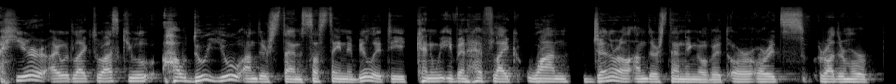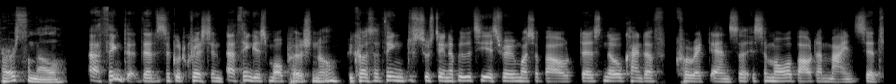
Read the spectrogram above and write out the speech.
here i would like to ask you how do you understand sustainability? Can we even have like one general understanding of it or or it's rather more personal I think that that's a good question. I think it's more personal because I think sustainability is very much about there's no kind of correct answer. It's more about a mindset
